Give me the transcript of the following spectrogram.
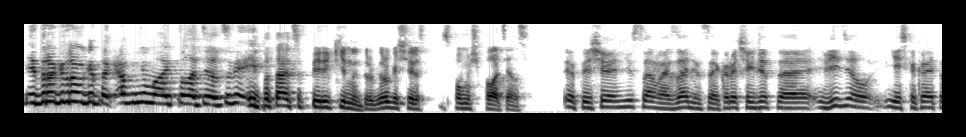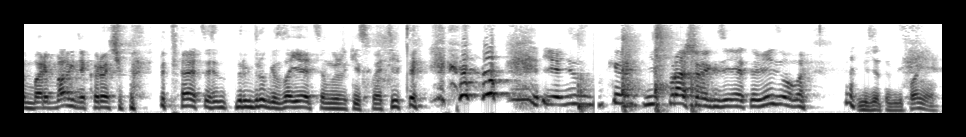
и друг друга так обнимают полотенцами и пытаются перекинуть друг друга через, с помощью полотенца. Это еще не самая задница. Я, короче, где-то видел, есть какая-то борьба, где, короче, пытаются друг друга за яйца мужики схватить. Я не, не спрашиваю, где я это видел, но... Где-то в Японии?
